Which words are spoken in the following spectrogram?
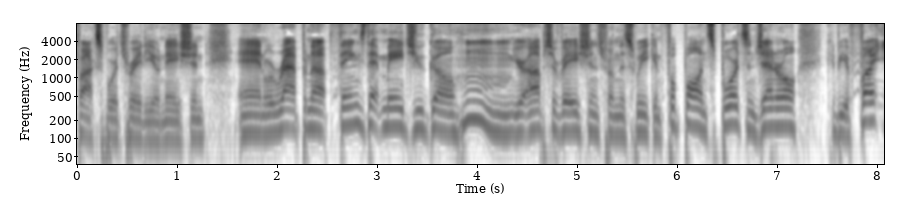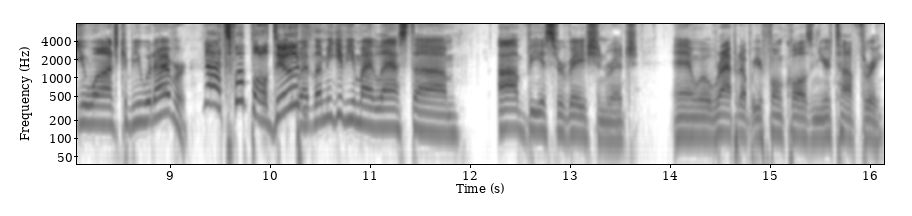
Fox Sports Radio Nation. And we're wrapping up things that made you go, hmm, your observations from this week in football and sports in general. Could be a fight you watch, could be whatever. Nah, it's football, dude. But let me give you my last um, obvious observation, Rich, and we'll wrap it up with your phone calls and your top three.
